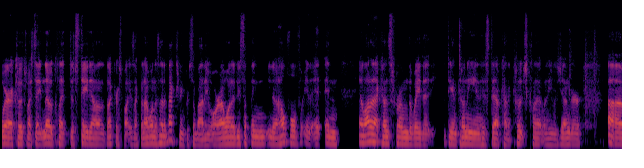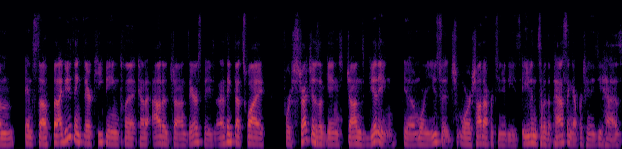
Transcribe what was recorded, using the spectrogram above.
where a coach might say, "No, Clint, just stay down on the dunker spot." He's like, "But I want to set a back screen for somebody, or I want to do something, you know, helpful." For, and, and a lot of that comes from the way that D'Antoni and his staff kind of coached Clint when he was younger, um, and stuff. But I do think they're keeping Clint kind of out of John's airspace, and I think that's why, for stretches of games, John's getting you know more usage, more shot opportunities, even some of the passing opportunities he has.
